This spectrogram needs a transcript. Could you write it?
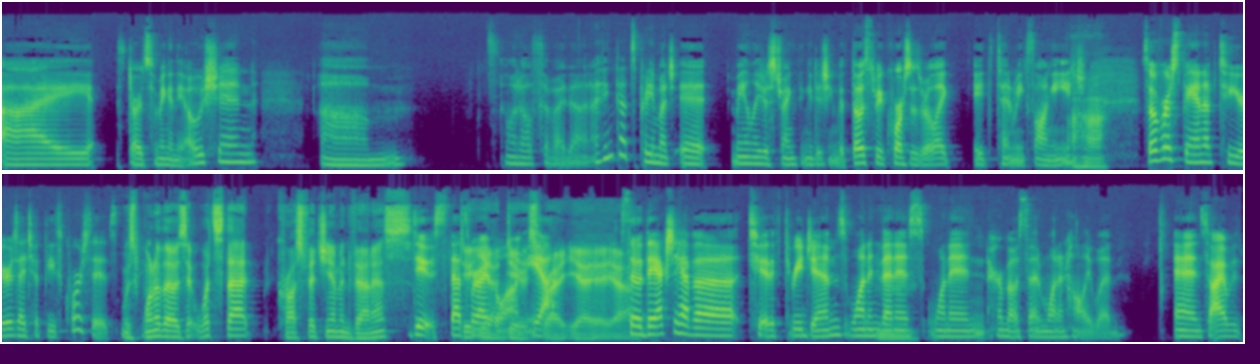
I started swimming in the ocean. Um, what else have I done? I think that's pretty much it. Mainly just strength and conditioning. But those three courses were like eight to 10 weeks long each. Uh-huh. So over a span of two years, I took these courses. Was one of those, what's that CrossFit gym in Venice? Deuce, that's Du- where I belong. Deuce, yeah. Right. Yeah, yeah, yeah. So they actually have a two, three gyms, one Mm. in Venice, one in Hermosa, and one in Hollywood. And so I was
